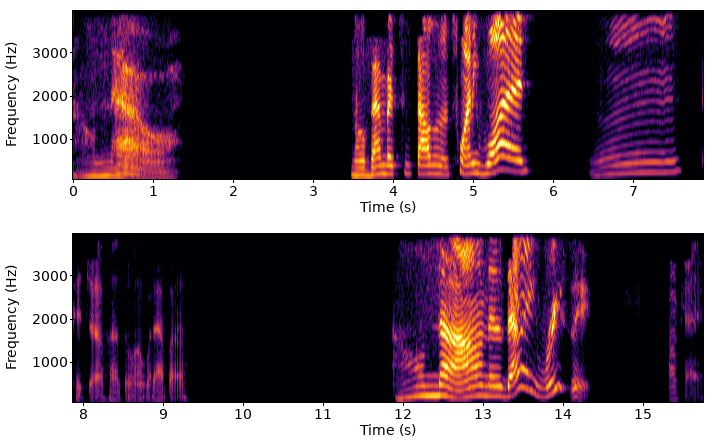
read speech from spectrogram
Oh no. November 2021. Mm, picture of her doing whatever. Oh no, I. That ain't recent. Okay.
